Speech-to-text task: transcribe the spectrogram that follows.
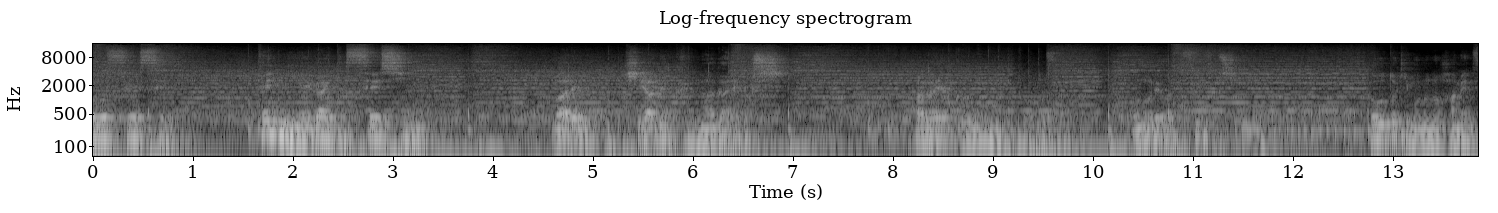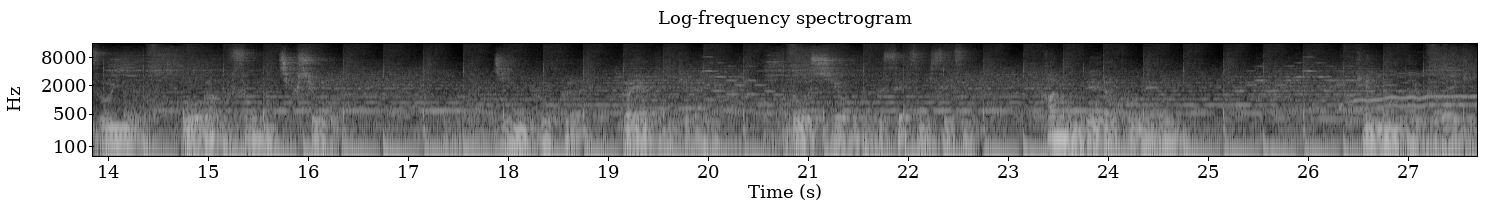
創生せよ天に描いた精神我らがきらめく流れ星輝く恩義の尊さ己はついぞ知り得尊き者の破滅を祈る傲岸不尊な畜生。人肉を食らえ雅薬に汚れどうしようもなく切に切に神の霊落を願う。のだ絢爛たる輝き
